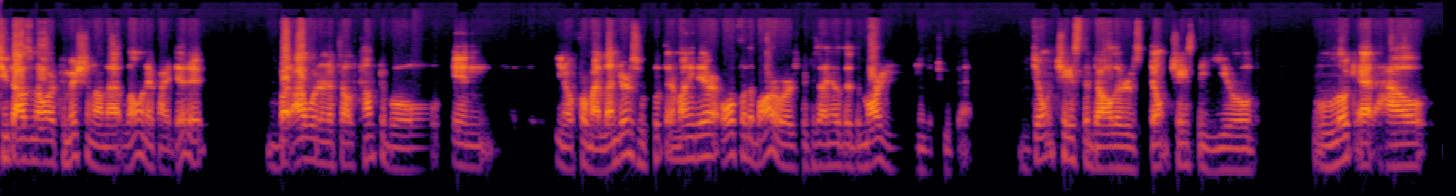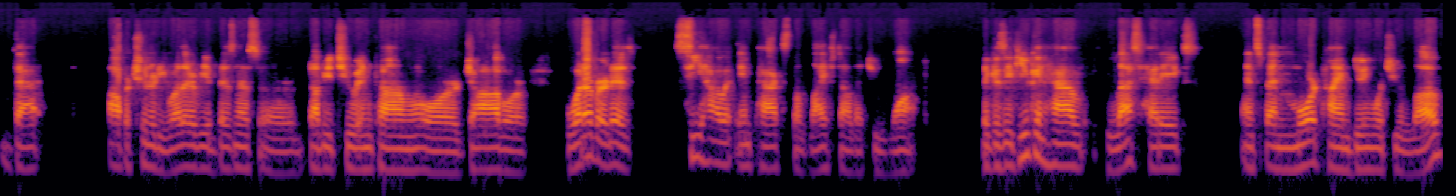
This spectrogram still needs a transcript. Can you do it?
$2,000 commission on that loan if I did it, but I wouldn't have felt comfortable in, you know, for my lenders who put their money there or for the borrowers because I know that the margins are too thin. Don't chase the dollars, don't chase the yield. Look at how that opportunity, whether it be a business or W 2 income or job or whatever it is, see how it impacts the lifestyle that you want. Because if you can have less headaches and spend more time doing what you love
